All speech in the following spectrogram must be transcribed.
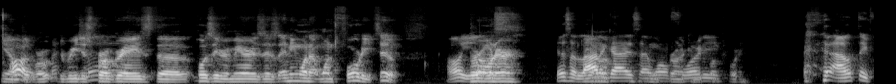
you know, oh, the, the Regis. Prograis, the Jose Ramirez, is anyone at 140 too. Oh yeah, Broner. There's, a lot of guys at 140. 140. I don't think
